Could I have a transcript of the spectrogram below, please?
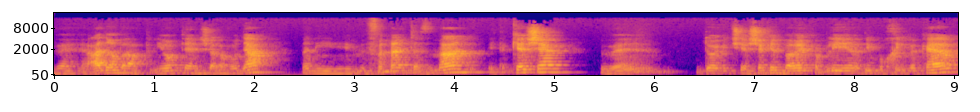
ואדרבה, פניות של עבודה, אני מפנה את הזמן, את הקשב, ודואגת שיהיה שקט ברקע בלי ילדים בוכים וכאלה,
